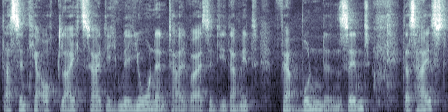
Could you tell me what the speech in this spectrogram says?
Das sind ja auch gleichzeitig Millionen teilweise, die damit verbunden sind. Das heißt,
